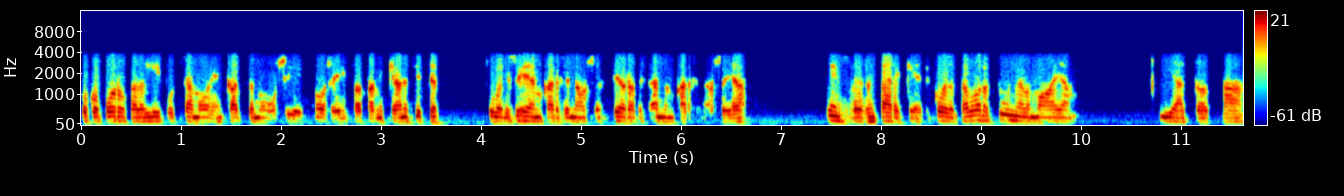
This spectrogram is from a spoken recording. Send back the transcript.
koko porukalle liput samoihin katsomoosiin, osiin, tota, mikä on nyt sitten tulevissa EM-karsinoissa, seuraavissa MM-karsinoissa ja ensi on tärkeää. Koitetaan luoda tunnelmaa ja, ja tota,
